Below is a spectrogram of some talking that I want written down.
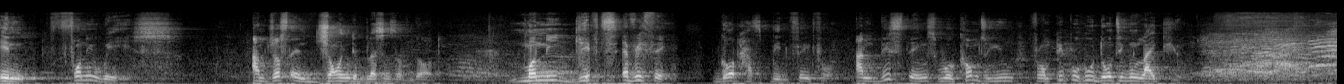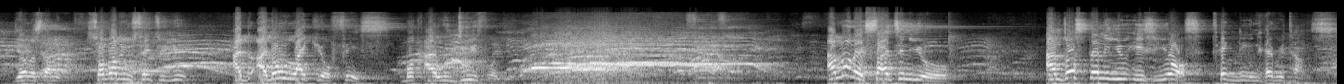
in funny ways. I'm just enjoying the blessings of God. Money, gifts, everything. God has been faithful. And these things will come to you from people who don't even like you. Do you understand me? Somebody will say to you, I, I don't like your face, but I will do it for you. I'm not exciting you. I'm just telling you it's yours. Take the inheritance.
